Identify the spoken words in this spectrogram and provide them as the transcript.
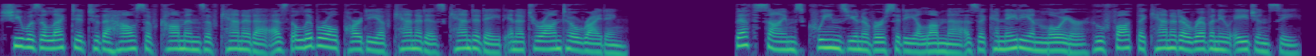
She was elected to the House of Commons of Canada as the Liberal Party of Canada's candidate in a Toronto riding. Beth Symes Queen's University alumna is a Canadian lawyer who fought the Canada Revenue Agency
